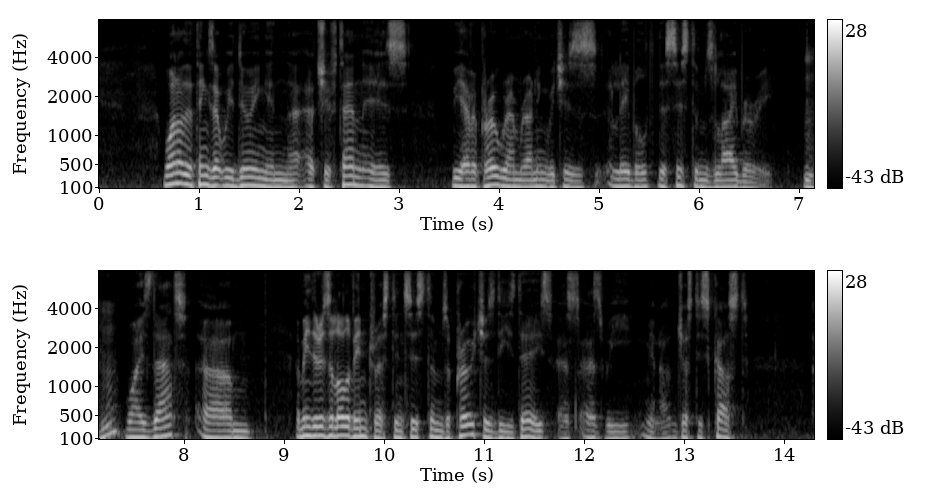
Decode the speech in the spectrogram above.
One of the things that we're doing in uh, at Shift N is we have a program running which is labeled the Systems Library. Mm-hmm. Why is that? Um, I mean, there is a lot of interest in systems approaches these days, as as we you know just discussed.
